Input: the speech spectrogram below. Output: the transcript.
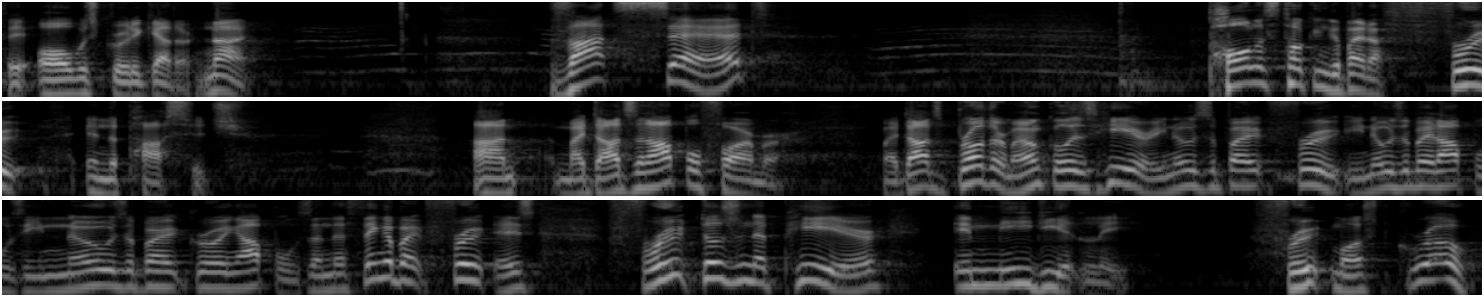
They always grow together. Now, that said, Paul is talking about a fruit in the passage. And my dad's an apple farmer. My dad's brother, my uncle, is here. He knows about fruit. He knows about apples. He knows about growing apples. And the thing about fruit is, fruit doesn't appear immediately. Fruit must grow,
